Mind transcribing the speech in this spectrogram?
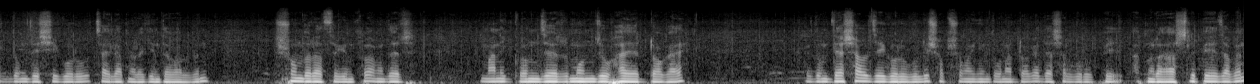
একদম দেশি গরু, চাইলে আপনারা কিনতে পারবেন। সুন্দর আছে কিন্তু আমাদের মানিকগঞ্জের মঞ্জু ভাইয়ের ডগায়। একদম দেশাল যে গরুগুলি সবসময় কিন্তু ওনার ডগায় দেশাল গরু পেয়ে আপনারা আসলে পেয়ে যাবেন।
